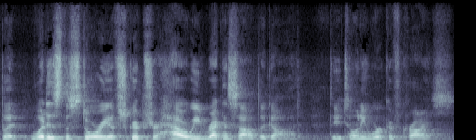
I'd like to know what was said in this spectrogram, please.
But what is the story of Scripture? How are we reconciled to God? The atoning work of Christ.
